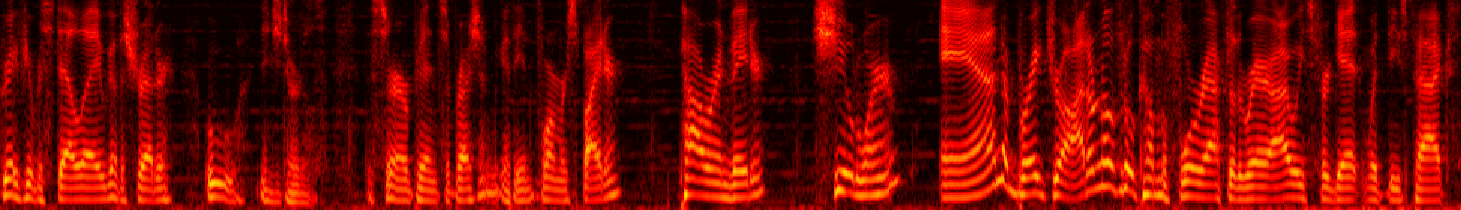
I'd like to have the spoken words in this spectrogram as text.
Greyfear Bastelle. We got the Shredder. Ooh, Ninja Turtles. The Serpent Suppression. We got the Informer Spider. Power Invader. Shield Worm and a break draw. I don't know if it'll come before or after the rare. I always forget with these packs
